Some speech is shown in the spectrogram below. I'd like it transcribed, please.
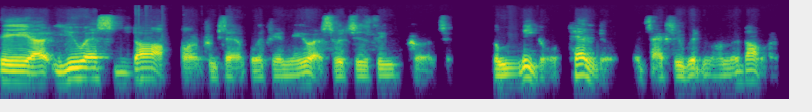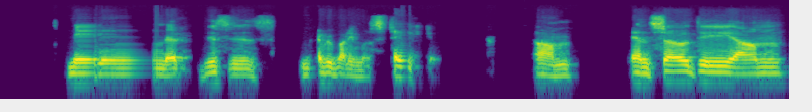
the uh, U.S. dollar, for example, if you're in the U.S., which is the currency, the legal tender, it's actually written on the dollar, meaning that this is everybody must take it. Um, and so the um,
